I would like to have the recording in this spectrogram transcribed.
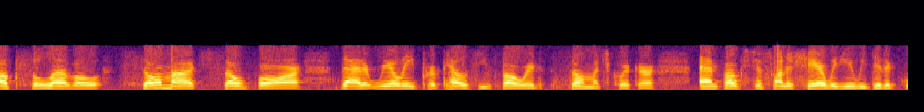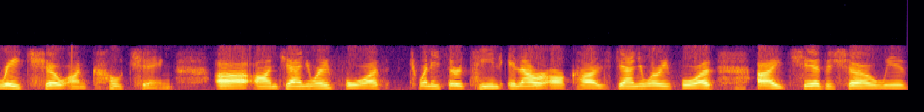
ups the level so much, so far that it really propels you forward so much quicker. And folks, just want to share with you, we did a great show on coaching uh, on January 4th 2013 in our archives, January 4th. I shared the show with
